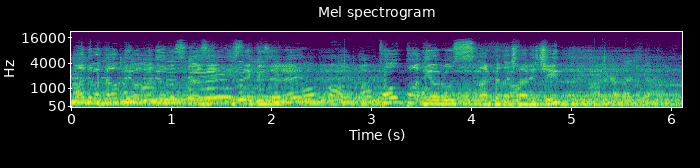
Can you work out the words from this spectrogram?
Hadi bakalım devam ediyoruz. Özel istek üzere. Pompa diyoruz arkadaşlar için. Arkadaşlar.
